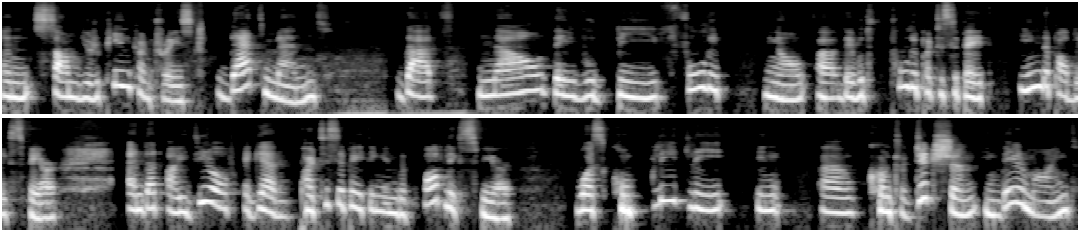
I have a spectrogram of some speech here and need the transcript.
in some European countries, that meant that now they would be fully, you know, uh, they would fully participate in the public sphere. And that idea of, again, participating in the public sphere was completely in uh, contradiction in their mind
